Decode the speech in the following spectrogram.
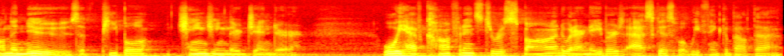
on the news of people changing their gender? Will we have confidence to respond when our neighbors ask us what we think about that?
